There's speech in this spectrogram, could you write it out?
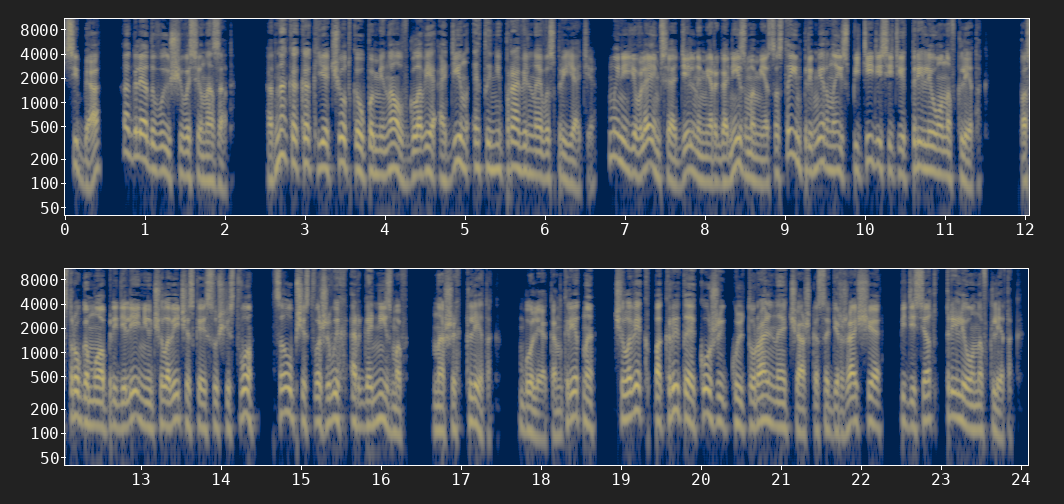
себя, оглядывающегося назад. Однако, как я четко упоминал в главе 1, это неправильное восприятие. Мы не являемся отдельными организмами, а состоим примерно из 50 триллионов клеток. По строгому определению, человеческое существо — сообщество живых организмов, наших клеток. Более конкретно, человек — покрытая кожей культуральная чашка, содержащая 50 триллионов клеток.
